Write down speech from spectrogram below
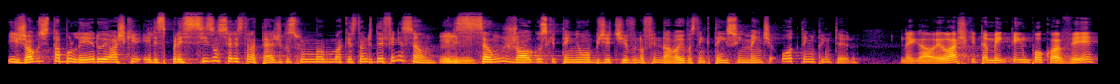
E jogos de tabuleiro, eu acho que eles precisam ser estratégicos por uma, uma questão de definição. Uhum. Eles são jogos que têm um objetivo no final e você tem que ter isso em mente o tempo inteiro. Legal. Eu acho que também tem um pouco a ver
